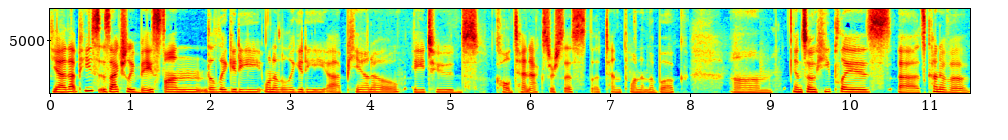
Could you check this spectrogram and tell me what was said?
Yeah, that piece is actually based on the Ligeti, one of the Ligeti uh, piano etudes called Ten Exorcists, the tenth one in the book. Um, and so he plays. Uh, it's kind of a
